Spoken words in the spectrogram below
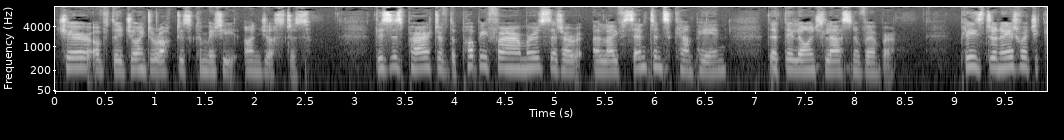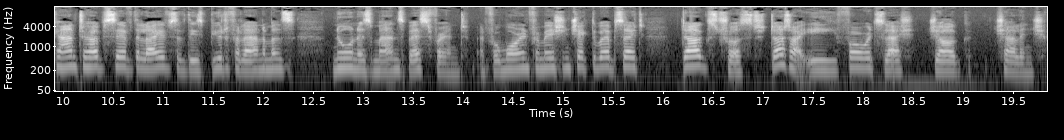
Chair of the Joint Oireachtas Committee on Justice. This is part of the Puppy Farmers That Are a Life Sentence campaign that they launched last November. Please donate what you can to help save the lives of these beautiful animals known as man's best friend. And for more information, check the website dogstrust.ie forward slash jog challenge.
